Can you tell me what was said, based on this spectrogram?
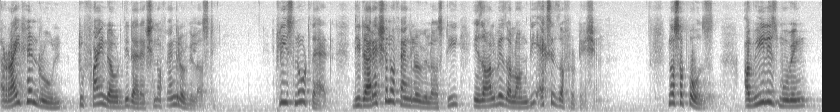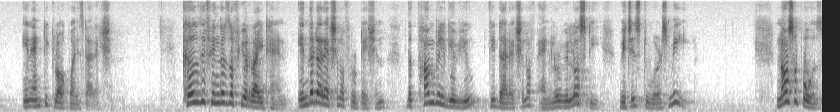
a right hand rule to find out the direction of angular velocity. Please note that the direction of angular velocity is always along the axis of rotation. Now suppose a wheel is moving in anti-clockwise direction. Curl the fingers of your right hand in the direction of rotation. The thumb will give you the direction of angular velocity which is towards me. Now suppose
